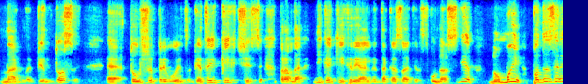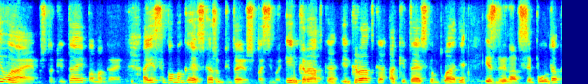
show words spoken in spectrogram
наглые пиндосы тут же приводятся. Это и к их чести. Правда, никаких реальных доказательств у нас нет, но мы подозреваем, что Китай помогает. А если помогает, скажем Китаю спасибо. И кратко, и кратко о китайском плане из 12 пунктов.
